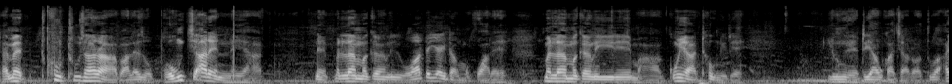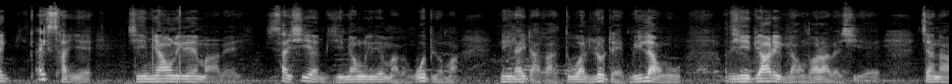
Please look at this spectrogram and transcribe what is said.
ဒါပေမဲ့တစ်ခုထူးခြားတာကဘာလဲဆိုဘုံကျတဲ့နေရာ နဲ့မလန်မကန်လေးဝါတရိုက်တောင်မကွာတယ်မလန်မကန်လေးထဲမှာကွင်းရထုတ်နေတဲ့လူငယ်တယောက်ကကြတော့သူကအဲ့အဲ့ဆိုင်ရဲ့ရေမြောင်းလေးထဲမှာပဲဆိုင်ရှိရရေမြောင်းလေးထဲမှာပဲဝတ်ပြီးတော့မှနေလိုက်တာက तू ကလွတ်တယ်မီးလောင်လို့ရေပြားတွေလောင်သွားတာပဲရှိတယ်ကျန်တာ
